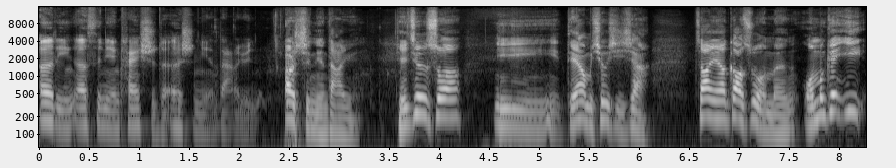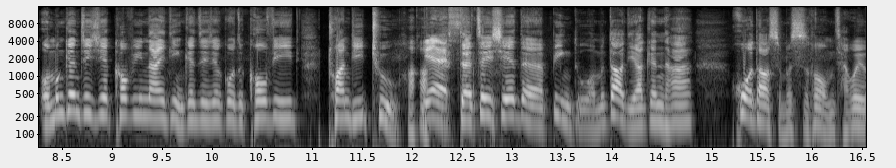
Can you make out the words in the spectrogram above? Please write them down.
二零二四年开始的二十年大运。二十年大运，也就是说，你等下我们休息一下。张元要告诉我们，我们跟一我们跟这些 COVID nineteen 跟这些过的 COVID twenty two 的这些的病毒，我们到底要跟它货到什么时候，我们才会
